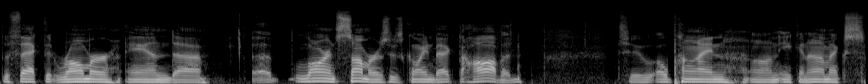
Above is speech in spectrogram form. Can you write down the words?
the fact that Romer and uh, uh, Lawrence Summers, who's going back to Harvard to opine on economics,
